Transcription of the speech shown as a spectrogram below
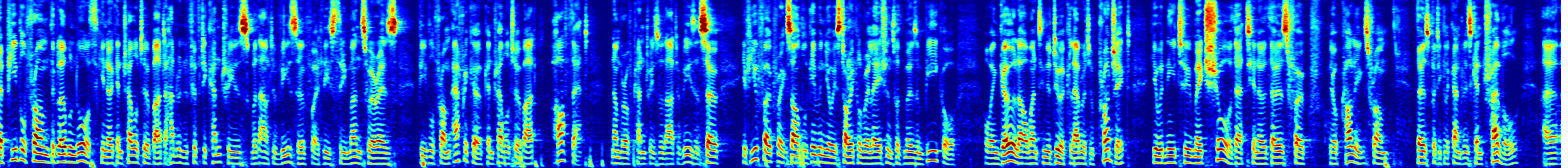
that people from the global north, you know, can travel to about 150 countries without a visa for at least three months, whereas people from Africa can travel to about half that number of countries without a visa. So if you folk, for example, given your historical relations with Mozambique or, or Angola are wanting to do a collaborative project, you would need to make sure that, you know, those folk, your colleagues from those particular countries can travel, uh,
